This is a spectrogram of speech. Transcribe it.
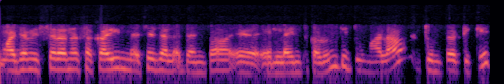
माझ्या मिस्टरांना सकाळी मेसेज आला त्यांचा एअरलाईन्सकडून की तुम्हाला तुमचं तिकीट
